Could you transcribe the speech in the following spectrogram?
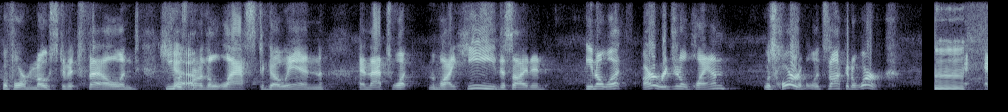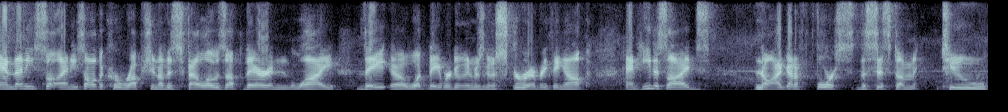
before most of it fell, and he was one of the last to go in, and that's what why he decided, you know what, our original plan was horrible. It's not going to work. Hmm. And then he saw and he saw the corruption of his fellows up there and why they uh, what they were doing was going to screw everything up. And he decides, no, I got to force the system to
